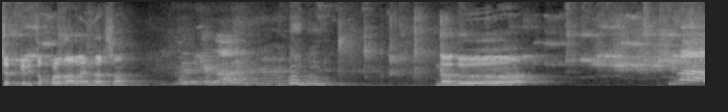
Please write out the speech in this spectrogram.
शेतकरी चप्पल झालाय जरसा. दादू. Shiva!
